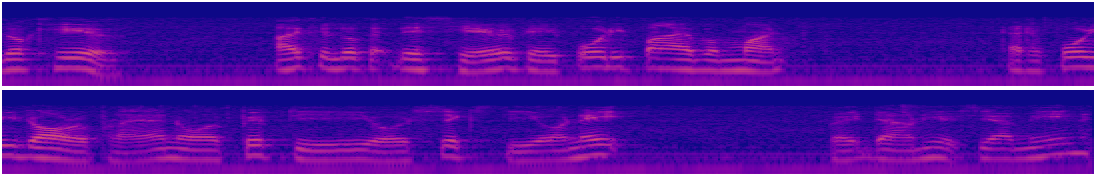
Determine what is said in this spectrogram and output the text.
look here. I could look at this here, pay 45 a month. That's a $40 plan, or 50 or 60 or an 8 right down here. See what I mean?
